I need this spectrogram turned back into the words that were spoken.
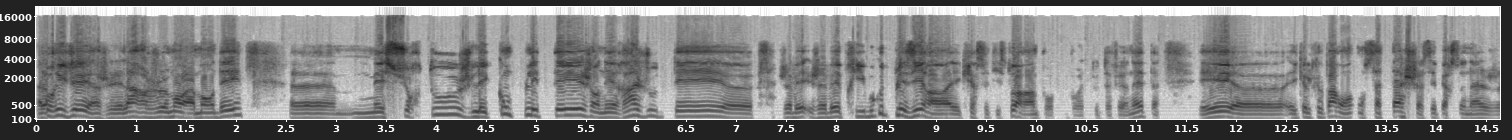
Alors, corrigé, hein, je l'ai largement amendé, euh, mais surtout je l'ai complété, j'en ai rajouté. euh, j'avais j'avais pris beaucoup de plaisir à écrire cette histoire, hein, pour pour être tout à fait honnête, et euh, et quelque part on, on s'attache à ces personnages.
